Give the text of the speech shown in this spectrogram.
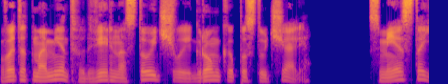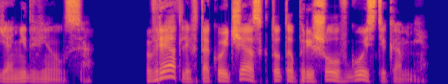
В этот момент в дверь настойчиво и громко постучали. С места я не двинулся. Вряд ли в такой час кто-то пришел в гости ко мне.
